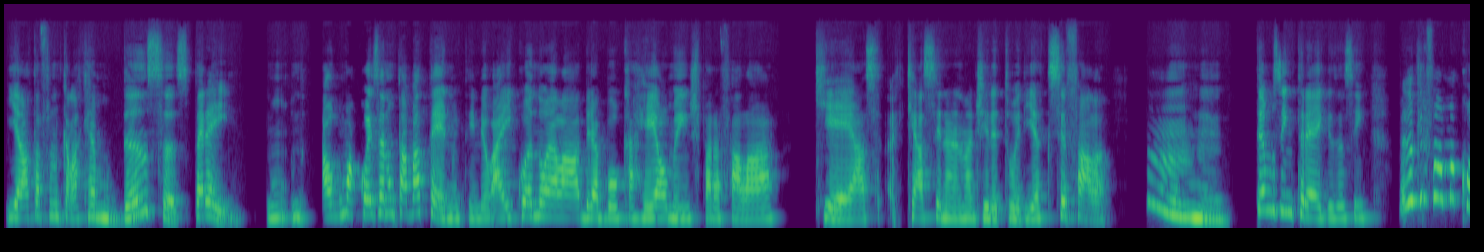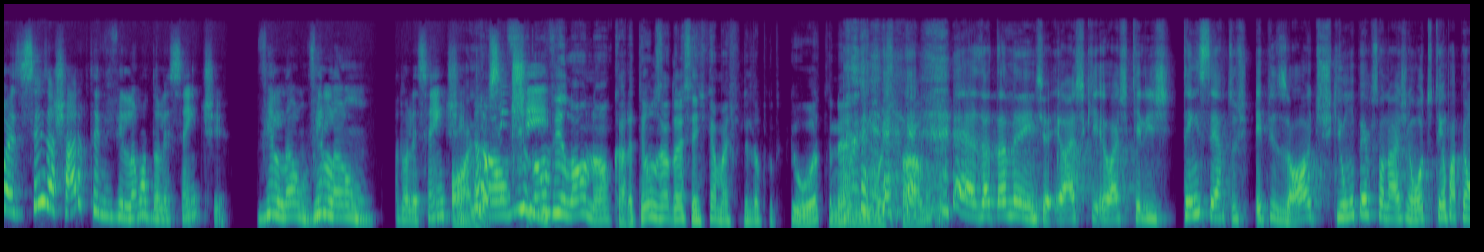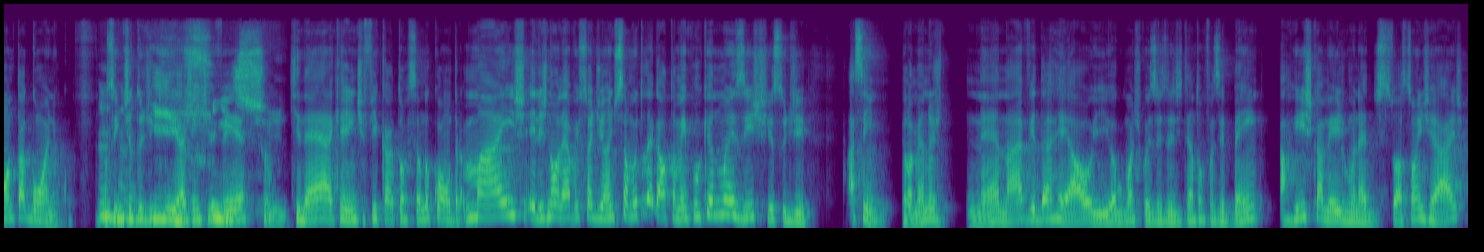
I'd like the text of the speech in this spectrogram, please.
e ela tá falando que ela quer mudanças. Peraí, alguma coisa não tá batendo, entendeu? Aí quando ela abre a boca realmente para falar que é a, que é a cena na diretoria, que você fala, hum, temos entregues, assim. Mas eu queria falar uma coisa, vocês acharam que teve vilão adolescente? Vilão, vilão adolescente? Olha, eu não, senti. Vilão, vilão não, cara. Tem uns adolescentes que é mais filho da puta que o outro, né? No escala. é, exatamente. Eu acho, que, eu acho que eles têm certos episódios que um personagem ou outro tem um papel antagônico. No uhum. sentido de que isso, a gente vê isso. que, né, que a gente fica torcendo contra. Mas eles não levam isso adiante. Isso é muito legal também, porque não existe isso de. Assim, pelo menos né, na vida real e algumas coisas eles tentam fazer bem, arrisca mesmo, né? De situações reais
